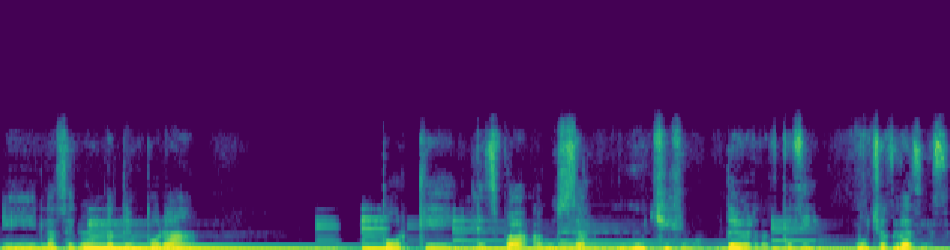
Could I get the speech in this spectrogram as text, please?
en la segunda temporada porque les va a gustar muchísimo, de verdad que sí. Muchas gracias.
